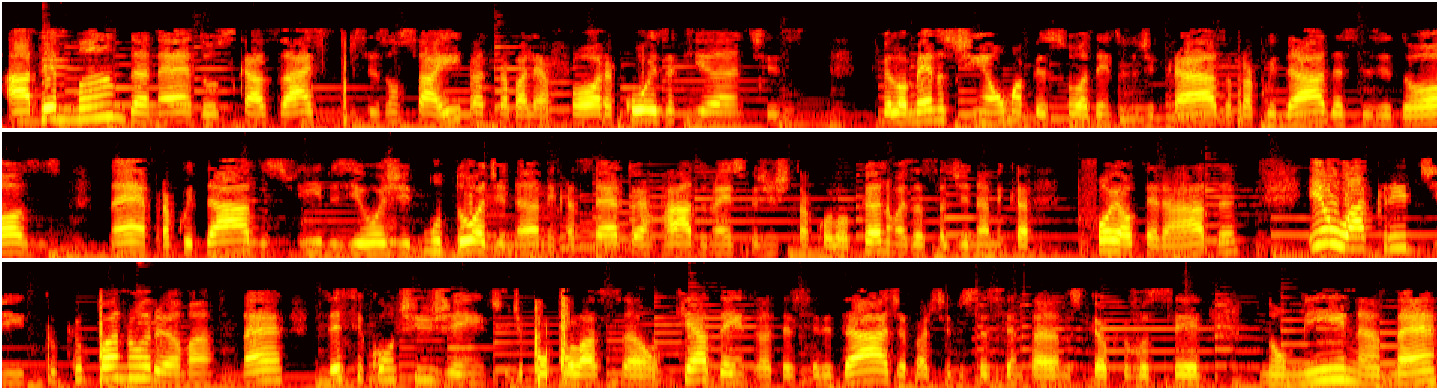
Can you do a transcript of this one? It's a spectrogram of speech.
a demanda, né, dos casais que precisam sair para trabalhar fora, coisa que antes pelo menos tinha uma pessoa dentro de casa para cuidar desses idosos né, para cuidar dos filhos e hoje mudou a dinâmica, certo errado, não é isso que a gente está colocando, mas essa dinâmica foi alterada. Eu acredito que o panorama, né, desse contingente de população que adentra a terceira idade, a partir dos 60 anos, que é o que você nomina, né,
